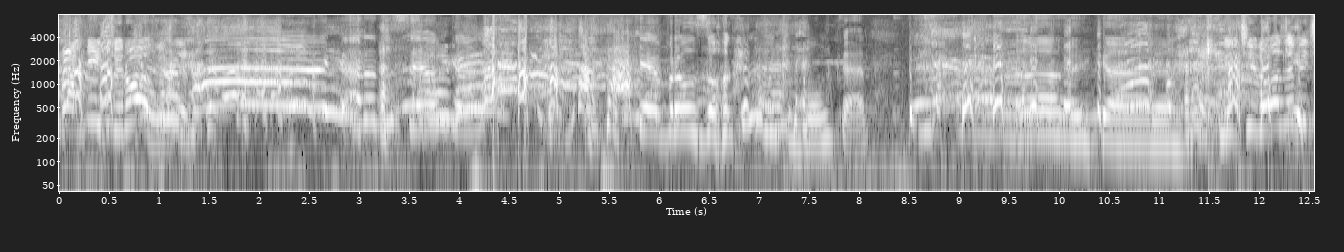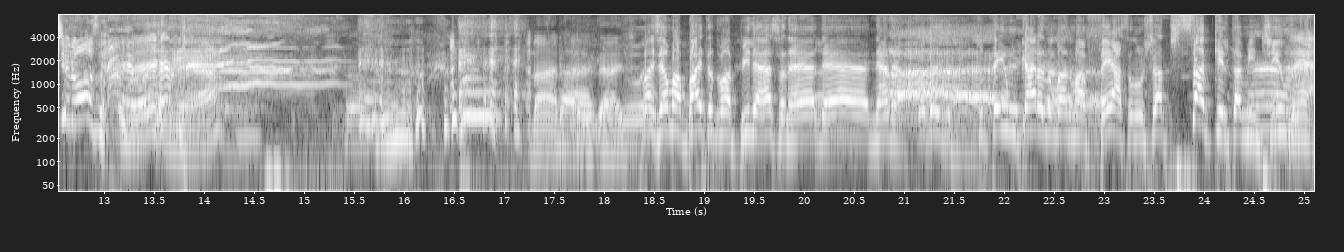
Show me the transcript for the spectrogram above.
tá mentiroso isso? Cara do céu, cara. Quebrou os óculos. Muito bom, cara. Ai, cara. Mentiroso é mentiroso. Barbaridade. Mas é uma baita de uma pilha essa, né? né, né, né? Quando tu tem um cara numa, numa festa, num chá, tu sabe que ele tá mentindo. É.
